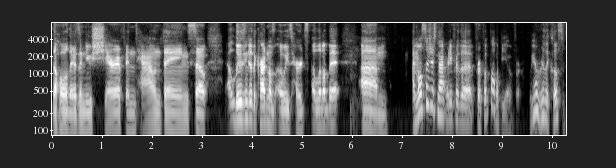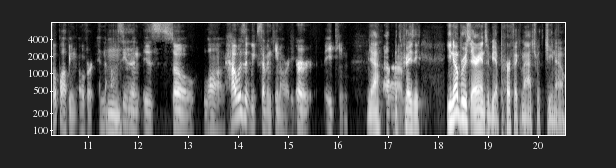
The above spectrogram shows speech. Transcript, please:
the whole there's a new sheriff in town thing. So uh, losing to the Cardinals always hurts a little bit. Um, I'm also just not ready for the for football to be over. We are really close to football being over, and the Mm. off season is so long. How is it week 17 already or 18? Yeah, that's Um, crazy. You know, Bruce Arians would be a perfect match with Geno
